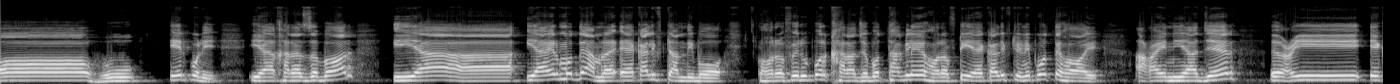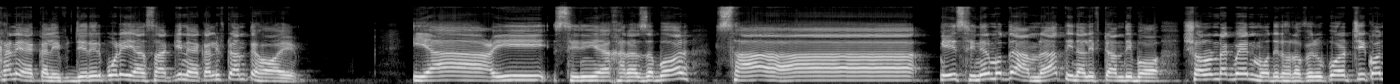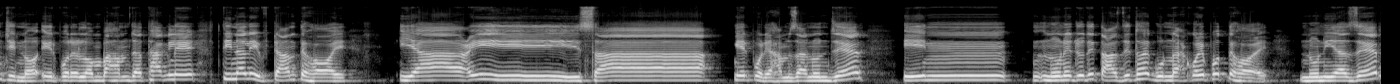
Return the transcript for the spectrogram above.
এরপরে ইয়া খারা জবর, ইয়া ইয়া এর মধ্যে আমরা এক আলিফ টান দিব। হরফের উপর খারা জবর থাকলে হরফটি এক আলিফ টেনে পড়তে হয়। আইন ইয়াজের এখানে এক আলিফ, জেরের পরে ইয়া সাকিন এক আলিফ টানতে হয়। ইয়া ই সিনিয়া খারা জবর, সা, এই সিনের মধ্যে আমরা তিন আলিফ টান দিব। স্মরণ রাখবেন, মদের হরফের উপর চিকন চিহ্ন, এরপরে লম্বা হামজা থাকলে তিন আলিফ টানতে হয়। ইয়া সা, এরপরে হামজা নুনজের ইন, নুনে যদি তাজ দিতে হয়, গুন্নাহ করে পড়তে হয়। নুনিয়াজের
